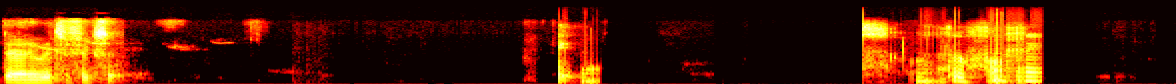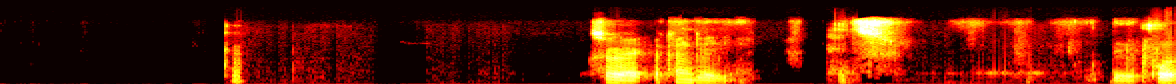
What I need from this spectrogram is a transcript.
there any way to fix it The fucking. sorry i can't get you it's the call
